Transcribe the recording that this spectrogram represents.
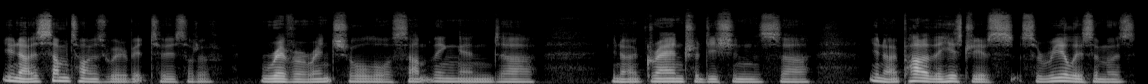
You know, sometimes we're a bit too sort of reverential or something, and uh, you know, grand traditions. Uh, you know, part of the history of surrealism was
